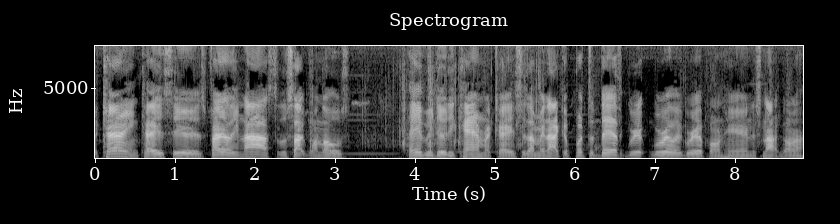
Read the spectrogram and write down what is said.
The carrying case here is fairly nice. It looks like one of those heavy duty camera cases. I mean, I could put the death grip gorilla grip on here and it's not gonna,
